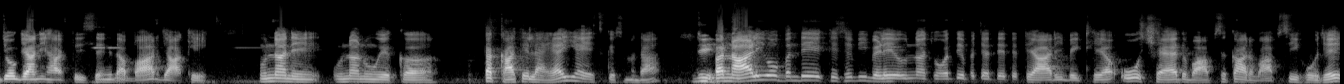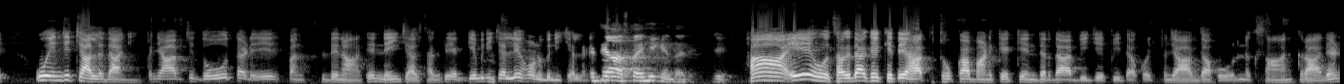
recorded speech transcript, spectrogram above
ਜੋ ਗਿਆਨੀ ਹਰਪ੍ਰੀਤ ਸਿੰਘ ਦਾ ਬਾਹਰ ਜਾ ਕੇ ਉਹਨਾਂ ਨੇ ਉਹਨਾਂ ਨੂੰ ਇੱਕ ਧੱਕਾ ਤੇ ਲਾਇਆ ਹੀ ਹੈ ਇਸ ਕਿਸਮ ਦਾ। ਪਰ ਨਾਲ ਹੀ ਉਹ ਬੰਦੇ ਕਿਸੇ ਵੀ ਵੇਲੇ ਉਹਨਾਂ ਚੋਂ ਅੱਧੇ ਪਚੱਦੇ ਤੇ ਤਿਆਰ ਹੀ ਬੈਠੇ ਆ ਉਹ ਸ਼ਾਇਦ ਵਾਪਸ ਘਰ ਵਾਪਸੀ ਹੋ ਜੇ। ਉਹ ਇੰਜ ਚੱਲਦਾ ਨਹੀਂ। ਪੰਜਾਬ 'ਚ ਦੋ ਧੜੇ ਪੰਥ ਦੇ ਨਾਂ ਤੇ ਨਹੀਂ ਚੱਲ ਸਕਦੇ। ਅੱਗੇ ਵੀ ਨਹੀਂ ਚੱਲੇ ਹੁਣ ਵੀ ਨਹੀਂ ਚੱਲਣੇ। ਇਤਿਹਾਸ ਤਾਂ ਇਹੀ ਕਹਿੰਦਾ ਜੀ। ਜੀ। ਹਾਂ ਇਹ ਹੋ ਸਕਦਾ ਕਿ ਕਿਤੇ ਹੱਥ ਠੋਕਾ ਬਣ ਕੇ ਕੇਂਦਰ ਦਾ ਬੀਜੇਪੀ ਦਾ ਕੁਝ ਪੰਜਾਬ ਦਾ ਹੋਰ ਨੁਕਸਾਨ ਕਰਾ ਦੇਣ।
